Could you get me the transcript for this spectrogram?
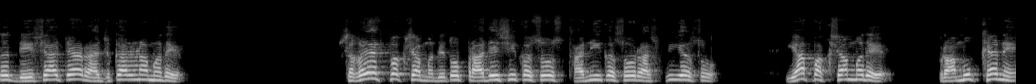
तर देशाच्या राजकारणामध्ये सगळ्याच पक्षामध्ये तो प्रादेशिक असो स्थानिक असो राष्ट्रीय असो या पक्षामध्ये प्रामुख्याने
